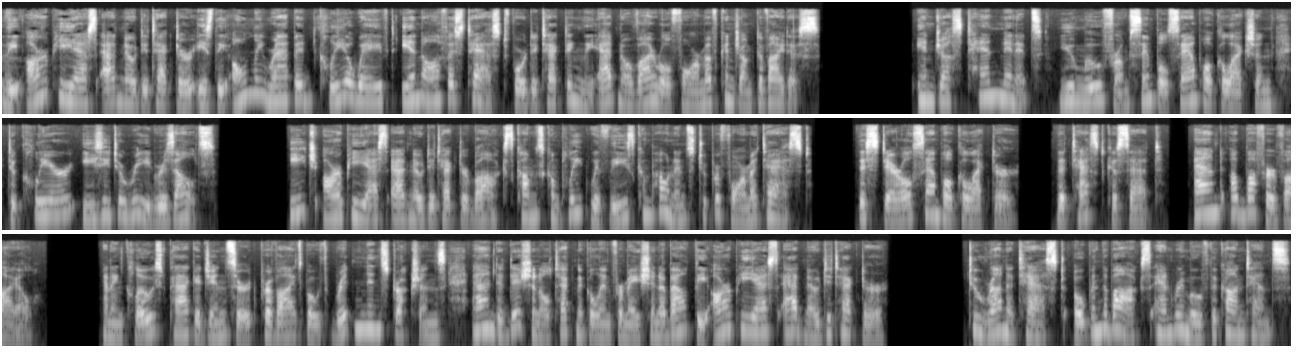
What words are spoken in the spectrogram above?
The RPS adeno-detector is the only rapid CLIA-waived in-office test for detecting the adenoviral form of conjunctivitis. In just 10 minutes, you move from simple sample collection to clear, easy-to-read results. Each RPS adeno-detector box comes complete with these components to perform a test. The sterile sample collector, the test cassette, and a buffer vial. An enclosed package insert provides both written instructions and additional technical information about the RPS adeno detector. To run a test, open the box and remove the contents.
